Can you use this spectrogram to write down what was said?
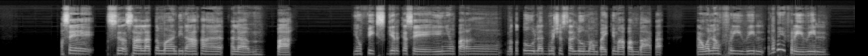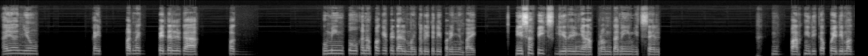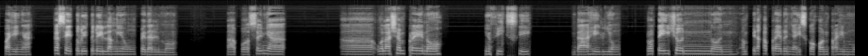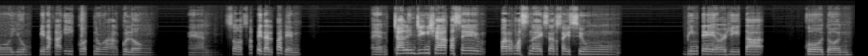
kasi sa, sa lahat ng mga hindi nakakaalam pa, yung fixed gear kasi, yun yung parang matutulad mo siya sa lumang bike, yung mga pambata, na walang free wheel. Ano ba yung free wheel? Ayun, yung kahit pag nagpedal ka, pag huminto ka ng pagpedal mo, tuloy-tuloy pa rin yung bike. Yung sa fixed gear niya, from the name itself, parang hindi ka pwede magpahinga kasi tuloy-tuloy lang yung pedal mo. Tapos, yun nga, uh, wala siyang preno, yung fixed key, dahil yung rotation nun, ang pinaka-preno niya is kokontrahin mo yung pinaka-ikot ng uh, gulong. Ayan. So, sa pedal pa din. Ayan. Challenging siya kasi parang mas na-exercise yung binte or hita ko doon.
